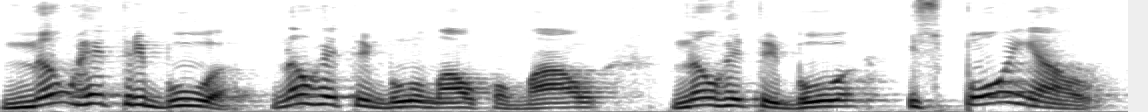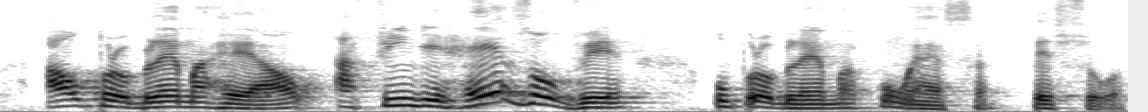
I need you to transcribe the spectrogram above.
Não retribua, não retribua o mal com mal, não retribua, exponha-o ao problema real a fim de resolver o problema com essa pessoa.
